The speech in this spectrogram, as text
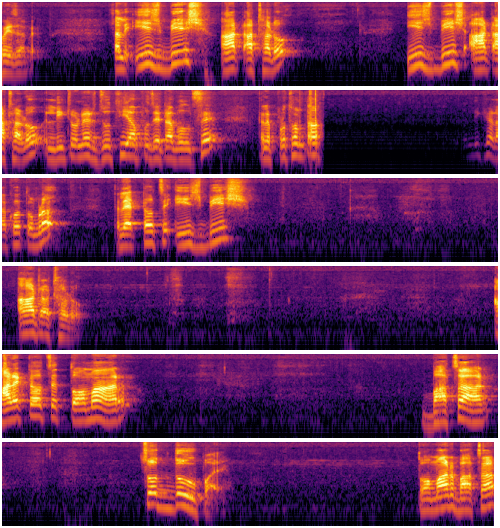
হয়ে যাবে। তাহলে ইস, বিশ, আট, আঠারো ইস বিশ আট আঠারো, লিটনের জুথি আপু যেটা বলছে, তাহলে প্রথমটা লিখে রাখো তোমরা। তাহলে একটা হচ্ছে ইস বিশ আট আঠারো। আরেকটা হচ্ছে তোমার বাঁচার চোদ্দ উপায়। তোমার বাঁচার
